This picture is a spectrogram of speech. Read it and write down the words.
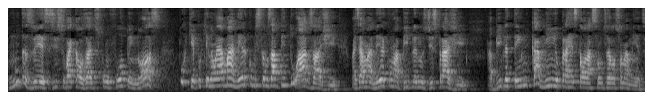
muitas vezes isso vai causar desconforto em nós, por quê? Porque não é a maneira como estamos habituados a agir, mas é a maneira como a Bíblia nos diz para agir. A Bíblia tem um caminho para a restauração dos relacionamentos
